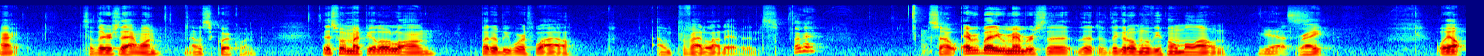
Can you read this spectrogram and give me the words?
All right. So there's that one. That was a quick one. This one might be a little long, but it'll be worthwhile. I'll provide a lot of evidence. Okay. So everybody remembers the, the, the good old movie Home Alone, Yes. right? Well,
